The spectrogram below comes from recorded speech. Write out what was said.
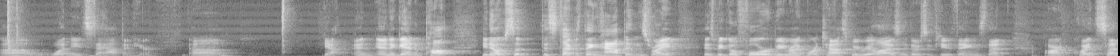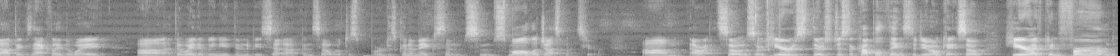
uh, what needs to happen here. Um, yeah, and, and again, you know, so this type of thing happens, right? As we go forward, we write more tests, we realize that there's a few things that aren't quite set up exactly the way uh, the way that we need them to be set up, and so we'll just we're just going to make some some small adjustments here. Um, all right, so so here's there's just a couple of things to do. Okay, so here I've confirmed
